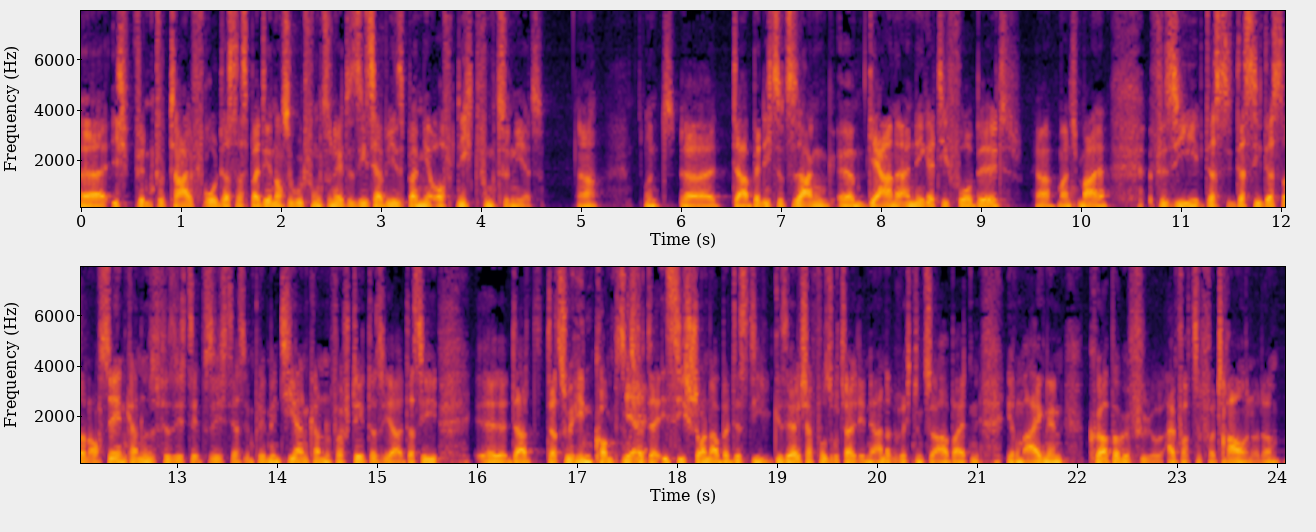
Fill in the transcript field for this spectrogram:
Äh, ich bin total froh, dass das bei dir noch so gut funktioniert. Du siehst ja, wie es bei mir oft nicht funktioniert. Ja. Und äh, da bin ich sozusagen äh, gerne ein Negativvorbild, ja, manchmal für sie, dass sie, dass sie das dann auch sehen kann und für sich, für sich das implementieren kann und versteht, dass ja, dass sie äh, da, dazu hinkommt, beziehungsweise yeah. da ist sie schon, aber dass die Gesellschaft versucht halt in eine andere Richtung zu arbeiten, ihrem eigenen Körpergefühl einfach zu vertrauen, oder?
